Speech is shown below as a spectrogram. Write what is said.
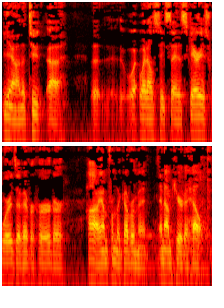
You know, and the two, uh, the, what, what else he say? The scariest words I've ever heard are, hi, I'm from the government and I'm here to help.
